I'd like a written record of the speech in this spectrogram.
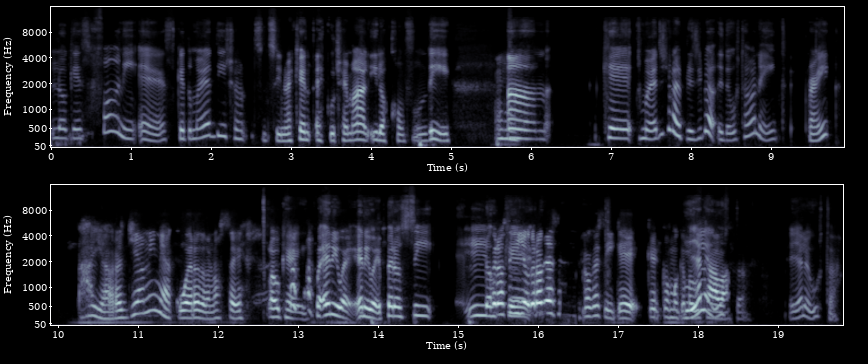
lo que es funny es que tú me habías dicho, si no es que escuché mal y los confundí, que tú me habías dicho que al principio te gustaba Nate, ¿right? Ay, ahora ya ni me acuerdo, no sé. Ok, pues anyway, anyway, pero sí. pero sí, yo creo que sí, creo que sí, que, que como que me ella gustaba. Le gusta. Ella le gusta.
